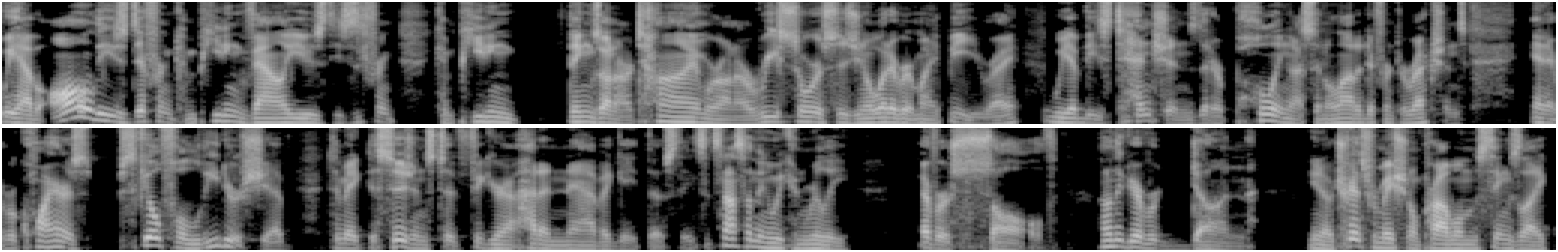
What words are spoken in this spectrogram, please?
we have all these different competing values these different competing things on our time or on our resources, you know, whatever it might be, right? We have these tensions that are pulling us in a lot of different directions. And it requires skillful leadership to make decisions to figure out how to navigate those things. It's not something we can really ever solve. I don't think you're ever done. You know, transformational problems, things like,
